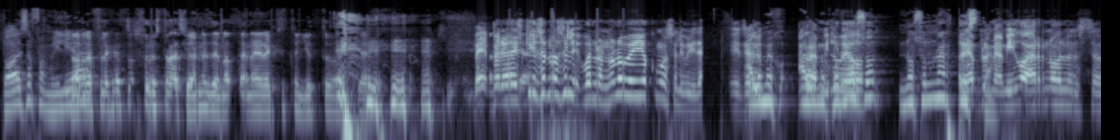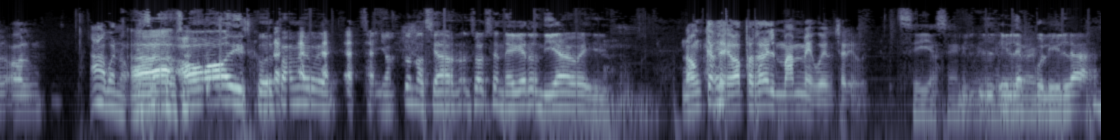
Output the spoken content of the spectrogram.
toda esa familia. No refleja tus frustraciones de no tener éxito en YouTube. Pero es que eso no se le... Bueno, no lo veo yo como celebridad. a lo mejor, a lo mejor veo- no, son, no son un Por artista. ejemplo, mi amigo Arnold... este, Ah, bueno, Ah, exacto. o sea, oh, discúlpame, güey. Señor conocí a Arnold Schwarzenegger un día, güey. Nunca se le va a pasar el mame, güey, en serio. güey. Sí, ya sé. Y, le pulí la...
